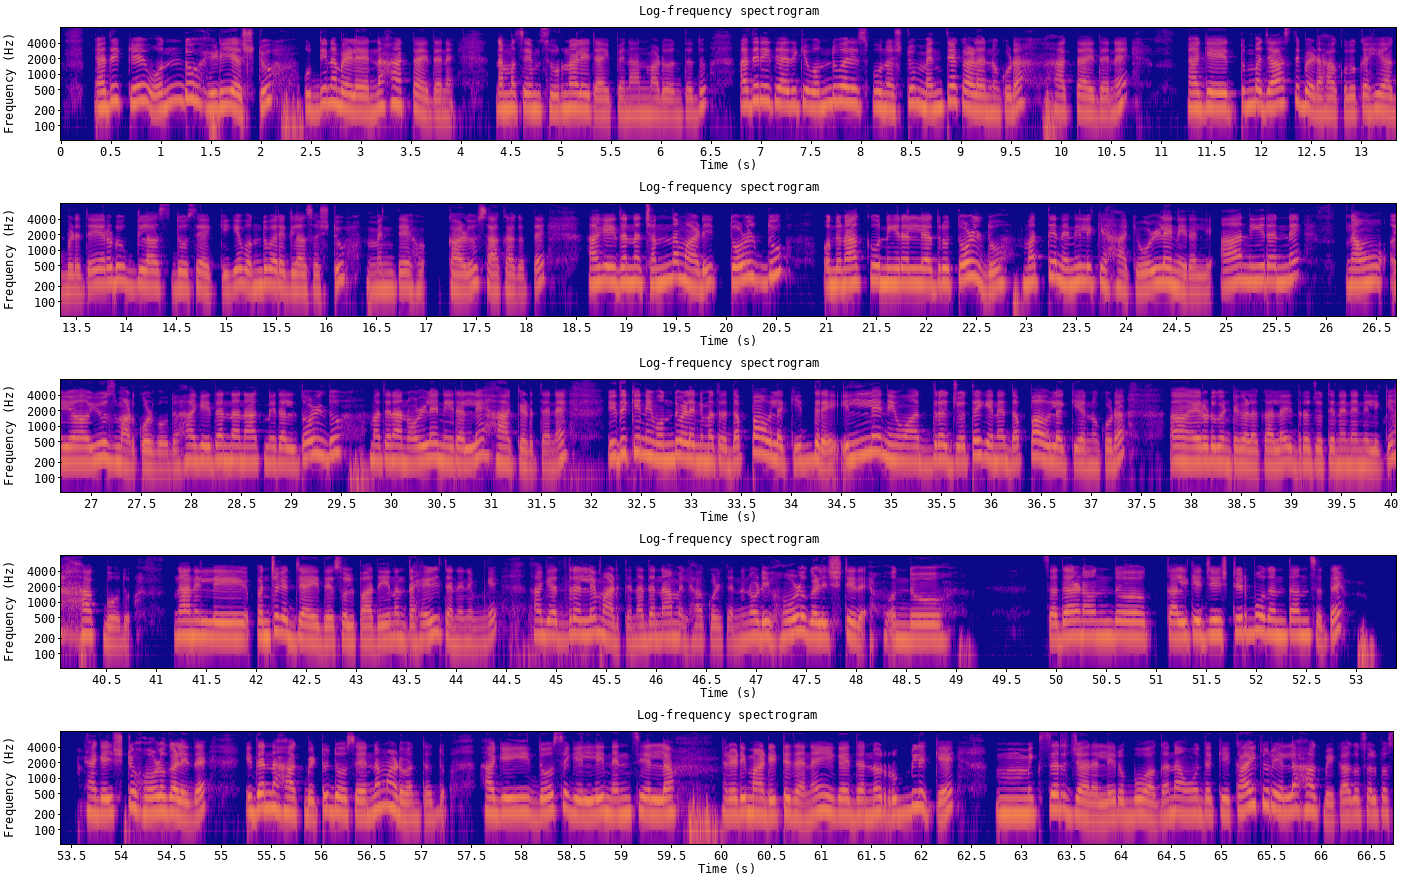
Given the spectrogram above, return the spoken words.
ಅದಕ್ಕೆ ಒಂದು ಹಿಡಿಯಷ್ಟು ಉದ್ದಿನ ಬೇಳೆಯನ್ನು ಹಾಕ್ತಾ ಇದ್ದೇನೆ. ನಮ್ಮ ಸೇಮ್ ಸುರ್ನಳಿ ಟೈಪೇ ನಾನು ಮಾಡುವಂಥದ್ದು. ಅದೇ ರೀತಿ ಅದಕ್ಕೆ ಒಂದೂವರೆ ಸ್ಪೂನಷ್ಟು ಮೆಂತ್ಯ ಕಾಳನ್ನು ಕೂಡ ಹಾಕ್ತಾ ಇದ್ದೇನೆ. ಹಾಗೆ ತುಂಬ ಜಾಸ್ತಿ ಬೇಡ ಹಾಕೋದು, ಕಹಿ ಆಗಿಬಿಡುತ್ತೆ. ಎರಡು ಗ್ಲಾಸ್ ದೋಸೆ ಅಕ್ಕಿಗೆ ಒಂದೂವರೆ ಗ್ಲಾಸಷ್ಟು ಮೆಂತ್ಯ ಹೊ- ಕಾಳು ಸಾಕಾಗುತ್ತೆ. ಹಾಗೆ ಇದನ್ನು ಚಂದ ಮಾಡಿ ತೊಳೆದು ಒಂದು ನಾಲ್ಕು ನೀರಲ್ಲಿ ಆದರೂ ತೊಳೆದು ಮತ್ತೆ ನೆನಿಲಿಕ್ಕೆ ಹಾಕಿ, ಒಳ್ಳೆ ನೀರಲ್ಲಿ. ಆ ನೀರನ್ನೇ ನಾವು ಯೂಸ್ ಮಾಡ್ಕೊಳ್ಬೋದು. ಹಾಗೆ ಇದನ್ನು ನಾಲ್ಕು ನೀರಲ್ಲಿ ತೊಳೆದು, ಮತ್ತು ನಾನು ಒಳ್ಳೆ ನೀರಲ್ಲೇ ಹಾಕಿಡ್ತೇನೆ. ಇದಕ್ಕೆ ನೀವು ಒಂದು ವೇಳೆ ನಿಮ್ಮ ಹತ್ರ ದಪ್ಪ ಅವಲಕ್ಕಿ ಇದ್ದರೆ ಇಲ್ಲೇ ನೀವು ಅದರ ಜೊತೆಗೇ ದಪ್ಪ ಅವಲಕ್ಕಿಯನ್ನು ಕೂಡ ಎರಡು ಗಂಟೆಗಳ ಕಾಲ ಇದರ ಜೊತೆನೆ ನೆನೆಲಿಕ್ಕೆ ಹಾಕ್ಬೋದು. ನಾನಿಲ್ಲಿ ಪಂಚಗಜ್ಜಾಯ ಇದೆ, ಸ್ವಲ್ಪ ಅದೇನಂತ ಹೇಳ್ತೇನೆ ನಿಮಗೆ. ಹಾಗೆ ಅದರಲ್ಲೇ ಮಾಡ್ತೇನೆ, ಅದನ್ನು ಆಮೇಲೆ ಹಾಕ್ಕೊಳ್ತೇನೆ ನೋಡಿ ಹೋಳುಗಳಿಷ್ಟಿದೆ ಒಂದು, ಸಾಧಾರಣ ಒಂದು ಕಾಲು ಕೆ ಜಿ ಇಷ್ಟಿರ್ಬೋದು ಅಂತ ಅನಿಸುತ್ತೆ. ಹಾಗೆ ಇಷ್ಟು ಹೋಳುಗಳಿದೆ, ಇದನ್ನು ಹಾಕಿಬಿಟ್ಟು ದೋಸೆಯನ್ನು ಮಾಡುವಂಥದ್ದು. ಹಾಗೆ ಈ ದೋಸೆಗೆ ಇಲ್ಲಿ ನೆನೆಸಿ ಎಲ್ಲ ರೆಡಿ ಮಾಡಿಟ್ಟಿದ್ದೇನೆ. ಈಗ ಇದನ್ನು ರುಬ್ಬಲಿಕ್ಕೆ ಮಿಕ್ಸರ್ ಜಾರಲ್ಲಿ ರುಬ್ಬುವಾಗ ನಾವು ಅದಕ್ಕೆ ಕಾಯಿ ತುರಿ ಎಲ್ಲ ಹಾಕಬೇಕು. ಆಗ ಸ್ವಲ್ಪ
